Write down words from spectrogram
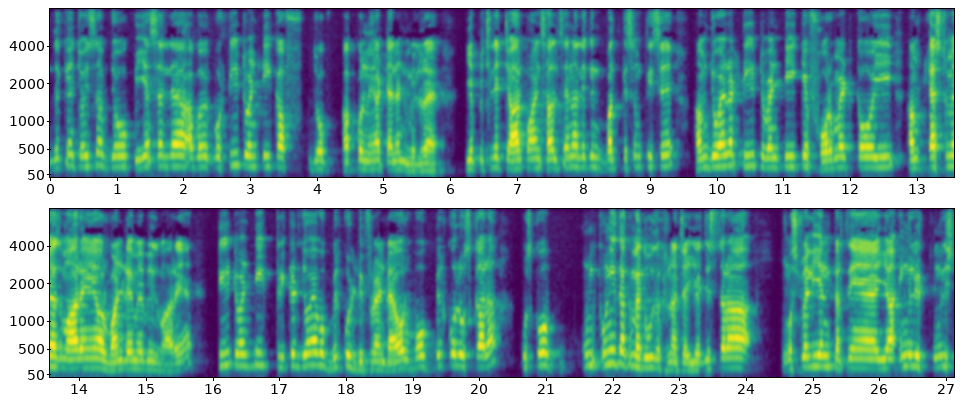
देखिए चॉइस साहब, जो पी एस एल है, अब वो टी ट्वेंटी का जो आपको नया टैलेंट मिल रहा है, ये पिछले चार पाँच साल से ना, लेकिन बदकिस्मती से हम जो है ना टी ट्वेंटी के फॉर्मेट को ही हम टेस्ट में आजमा रहे हैं और वनडे में भी आजमा रहे हैं। टी ट्वेंटी क्रिकेट जो है वो बिल्कुल डिफरेंट है और वो बिल्कुल उसका ना, उसको उन, उन्हीं तक महदूद रखना चाहिए। जिस तरह ऑस्ट्रेलियन करते हैं या इंग्लिश इंग्लिश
